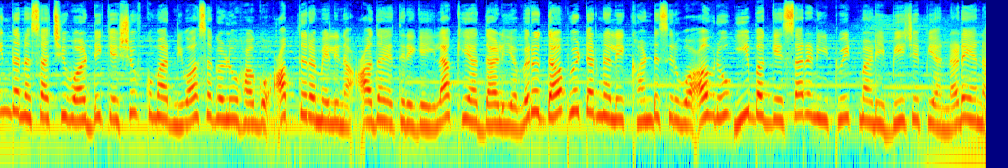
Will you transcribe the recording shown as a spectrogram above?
ಇಂಧನ ಸಚಿವ ಡಿಕೆ ಶಿವಕುಮಾರ್ ನಿವಾಸಗಳು ಹಾಗೂ ಆಪ್ತರ ಮೇಲಿನ ಆದಾಯ ತೆರಿಗೆ ಇಲಾಖೆಯ ದಾಳಿಯ ವಿರುದ್ಧ ಟ್ವಿಟರ್ನಲ್ಲಿ ಖಂಡಿಸಿರುವ ಅವರು, ಈ ಬಗ್ಗೆ ಸರಣಿ ಟ್ವೀಟ್ ಮಾಡಿ ಬಿಜೆಪಿಯ ನಡೆಯನ್ನ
